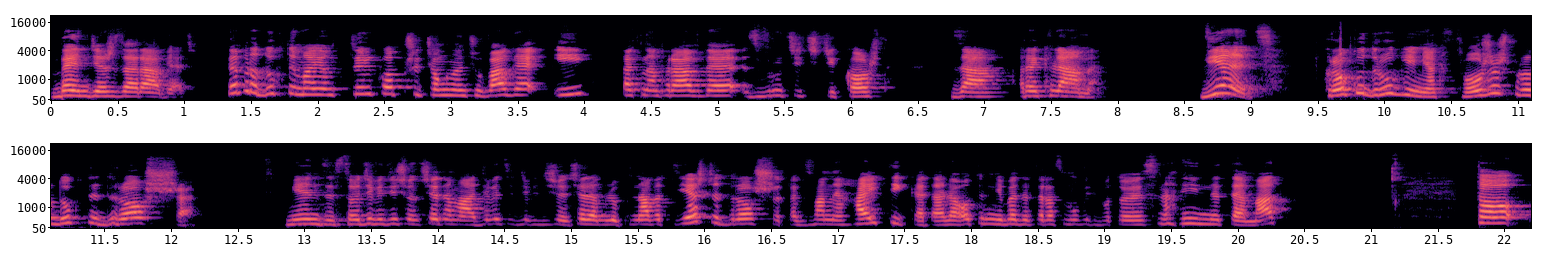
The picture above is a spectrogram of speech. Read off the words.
będziesz zarabiać. Te produkty mają tylko przyciągnąć uwagę i tak naprawdę zwrócić Ci koszt za reklamę. Więc w kroku drugim, jak tworzysz produkty droższe, między 197 a 997 lub nawet jeszcze droższe, tak zwane high ticket, ale o tym nie będę teraz mówić, bo to jest na inny temat, to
